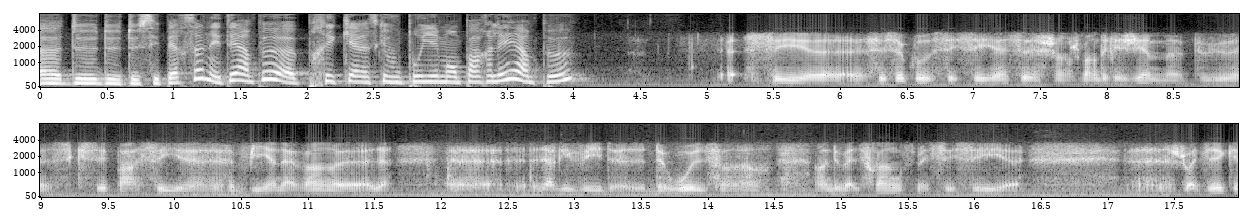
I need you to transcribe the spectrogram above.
euh, de, de, de, ces personnes était un peu euh, précaire. Est-ce que vous pourriez m'en parler un peu? C'est euh, c'est ça que c'est c'est hein, ce changement de régime un peu euh, ce qui s'est passé euh, bien avant l'arrivée de, de Wolfe en, en Nouvelle-France mais c'est c'est je dois dire que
